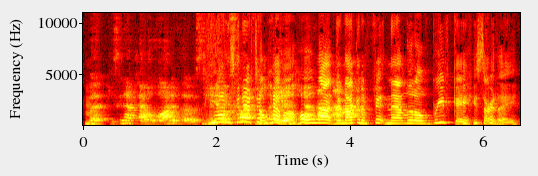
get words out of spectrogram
Hmm. but he's gonna have to have a lot of those. to Yeah, he's going to have to have a whole lot. They're not going to fit in that little briefcase, are they?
